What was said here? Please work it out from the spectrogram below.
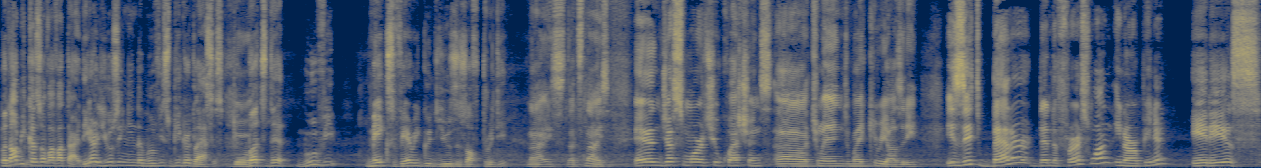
but not because of Avatar. They are using in the movies bigger glasses. Good. But the movie makes very good uses of 3D. Nice, that's nice. And just more two questions uh, to end my curiosity. Is it better than the first one, in our opinion? It is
